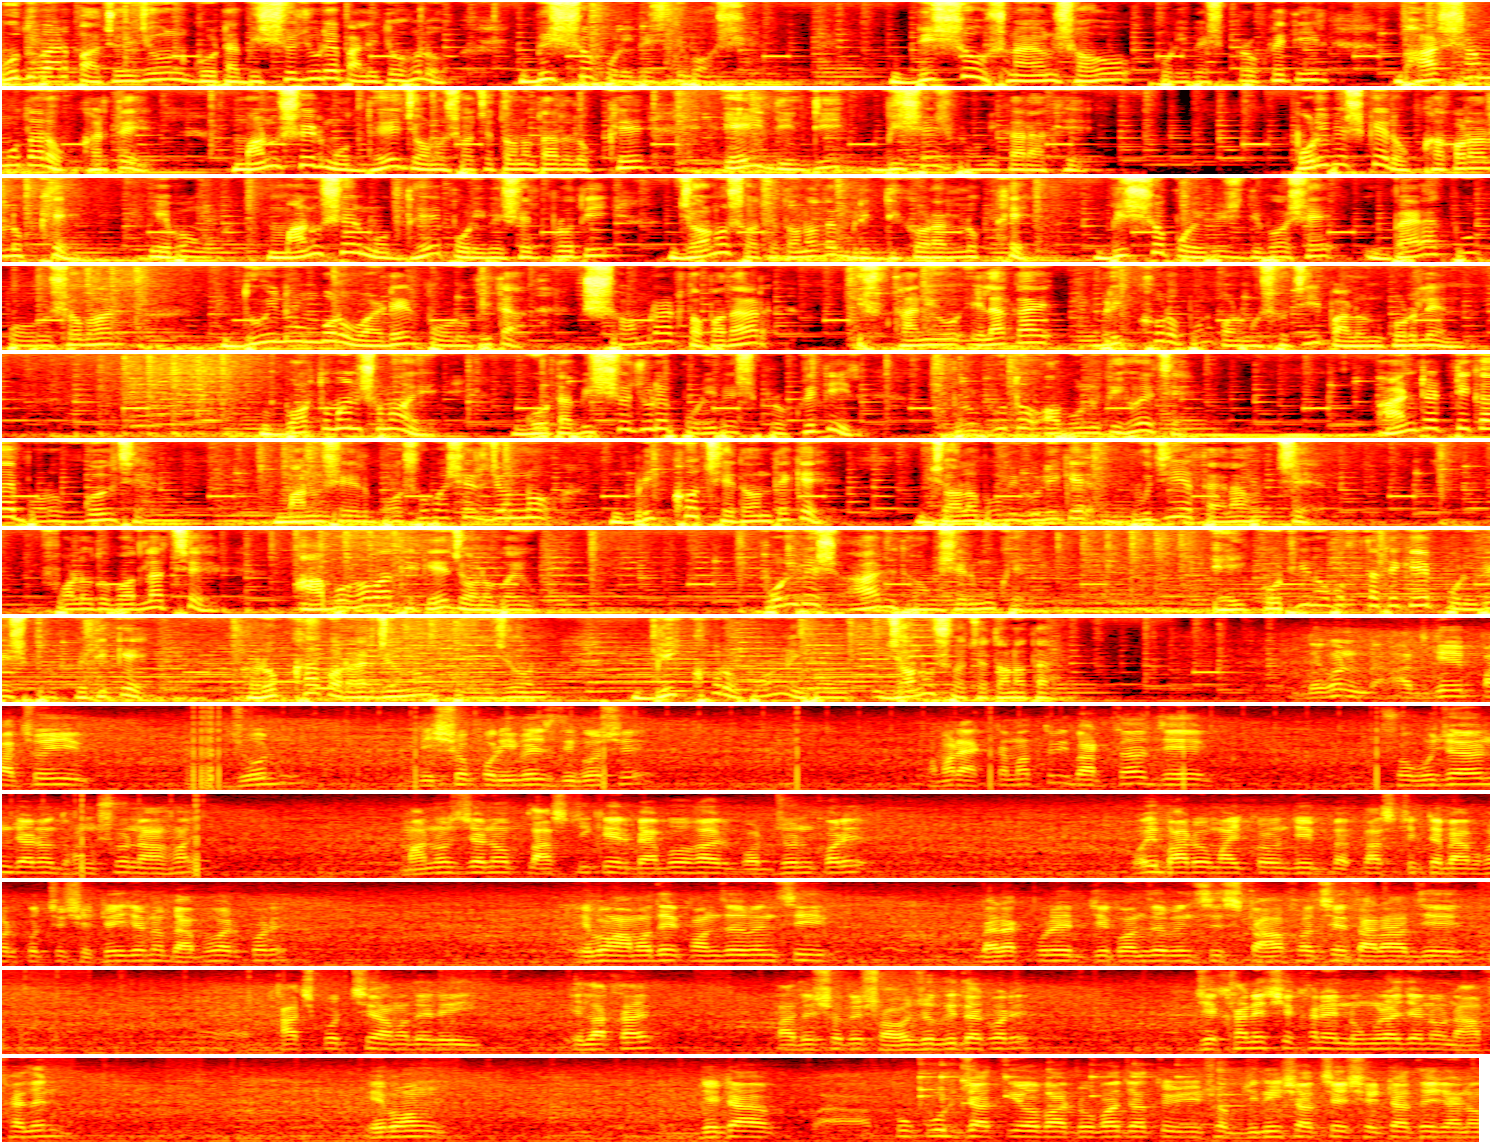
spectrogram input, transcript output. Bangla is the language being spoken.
বুধবার পাঁচই জুন গোটা বিশ্বজুড়ে পালিত হল বিশ্ব পরিবেশ দিবস। বিশ্ব উষ্ণায়ন সহ পরিবেশ প্রকৃতির ভারসাম্যতা রক্ষার্থে মানুষের মধ্যে জনসচেতনতার লক্ষ্যে এই দিনটি বিশেষ ভূমিকা রাখে। পরিবেশকে রক্ষা করার লক্ষ্যে এবং মানুষের মধ্যে পরিবেশের প্রতি জনসচেতনতা বৃদ্ধি করার লক্ষ্যে বিশ্ব পরিবেশ দিবসে ব্যারাকপুর পৌরসভার দুই নম্বর ওয়ার্ডের পৌরপিতা সম্রাট তপাদার স্থানীয় এলাকায় বৃক্ষরোপণ কর্মসূচি পালন করলেন। বর্তমান সময়ে গোটা বিশ্বজুড়ে পরিবেশ প্রকৃতির প্রভূত অবনতি হয়েছে। আন্টার্কটিকায় বরফ গলছে। মানুষের বসবাসের জন্য বৃক্ষ ছেদন থেকে জলাভূমিগুলিকে বুঝিয়ে ফেলা হচ্ছে। ফলত বদলাচ্ছে আবহাওয়া থেকে জলবায়ু। পরিবেশ আজ ধ্বংসের মুখে। এই কঠিন অবস্থা থেকে পরিবেশ প্রকৃতিকে রক্ষা করার জন্য প্রয়োজন বৃক্ষরোপণ এবং জনসচেতনতা। দেখুন, আজকে পাঁচই জুন বিশ্ব পরিবেশ দিবসে আমার একটা মাত্রই বার্তা যে সবুজায়ন যেন ধ্বংস না হয়, মানুষ যেন প্লাস্টিকের ব্যবহার বর্জন করে, ওই বারো মাইক্রন যে প্লাস্টিকটা ব্যবহার করছে সেটাই যেন ব্যবহার করে এবং আমাদের কনজারভেন্সি ব্যারাকপুরের যে কনজারভেন্সি স্টাফ আছে তারা যে কাজ করছে আমাদের এই এলাকায়, তাদের সাথে সহযোগিতা করে, যেখানে সেখানে নোংরা যেন না ফেলেন। এবং যেটা পুকুর জাতীয় বা ডোবা জাতীয় যেসব জিনিস আছে, সেটাতে যেন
